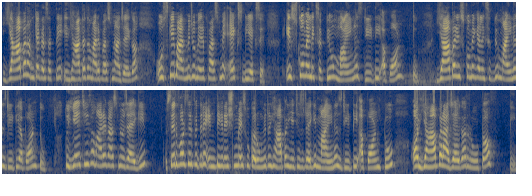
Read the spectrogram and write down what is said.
यहाँ पर हम क्या कर सकते हैं? यहाँ तक हमारे पास में आ जाएगा। उसके बाद में जो मेरे पास में एक्स डी एक्स है, इसको मैं लिख सकती हूँ minus d t upon two. यहाँ पर इसको मैं क्या लिख सकती हूँ? Minus d t upon two. तो ये चीज़ हमारे पास में हो जाएगी। सिर्फ़ और सिर्फ़ इतने इंटीग्रेशन में इसको करूँगी तो यहाँ पर ये चीज़ हो जाएगी minus d t upon two और यहाँ पर आ जाएगा रूट ऑफ़ टी।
